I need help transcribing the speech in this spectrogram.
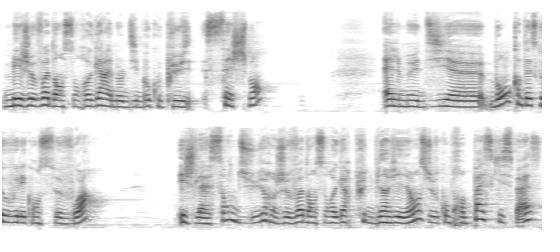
mais je vois dans son regard, elle me le dit beaucoup plus sèchement. Elle me dit, euh, bon, quand est-ce que vous voulez qu'on se voit? Et je la sens dure, je vois dans son regard plus de bienveillance, je comprends pas ce qui se passe.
